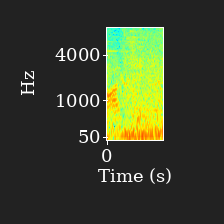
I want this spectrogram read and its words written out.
Watching.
